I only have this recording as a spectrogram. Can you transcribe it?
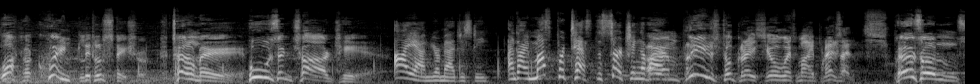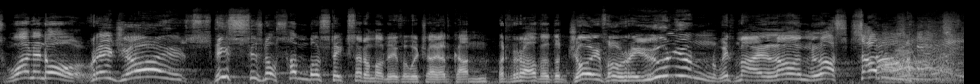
What a quaint little station. Tell me, who's in charge here? I am, Your Majesty, and I must protest the searching of I our. I am pleased to grace you with my presence. Peasants, one and all, rejoice! This is no somber state ceremony for which I have come, but rather the joyful reunion with my long-lost son. Oh,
